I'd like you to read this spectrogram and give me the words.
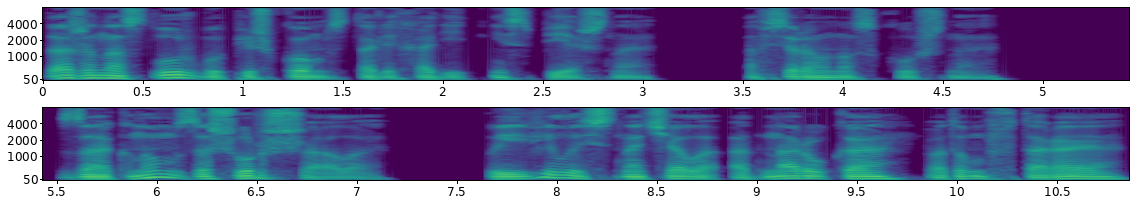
Даже на службу пешком стали ходить неспешно, а все равно скучно. За окном зашуршало. Появилась сначала одна рука, потом вторая,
